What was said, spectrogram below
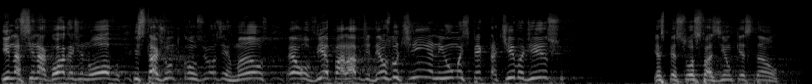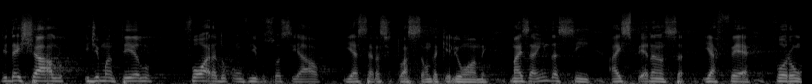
Ir na sinagoga de novo, estar junto com os meus irmãos, ouvir a palavra de Deus, não tinha nenhuma expectativa disso. E as pessoas faziam questão de deixá-lo e de mantê-lo fora do convívio social, e essa era a situação daquele homem. Mas ainda assim, a esperança e a fé foram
